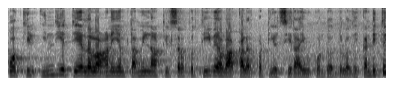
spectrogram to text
போக்கில் இந்திய தேர்தல் ஆணையம் தமிழ்நாட்டில் சிறப்பு தீவிர வாக்காளர் பட்டியல் சீராய்வு கொண்டு வந்துள்ளதை கண்டித்து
